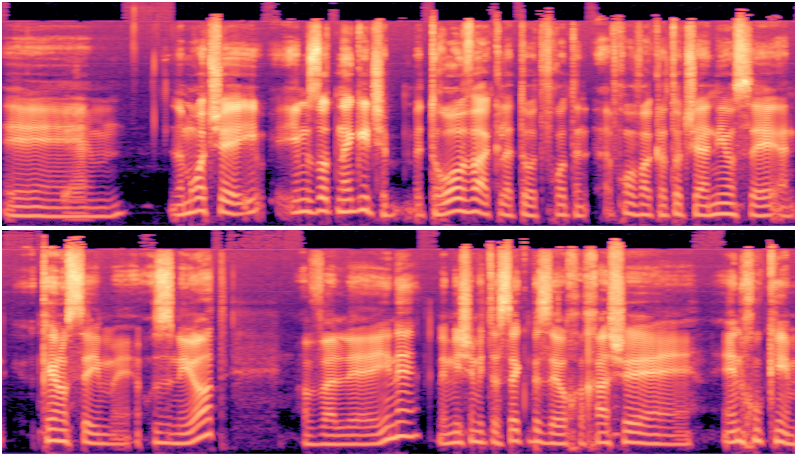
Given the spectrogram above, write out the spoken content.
כן. אמ, למרות שעם זאת נגיד שאת רוב ההקלטות, לפחות רוב ההקלטות שאני עושה, אני כן עושה עם אה, אוזניות, אבל uh, הנה, למי שמתעסק בזה, הוכחה שאין חוקים,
